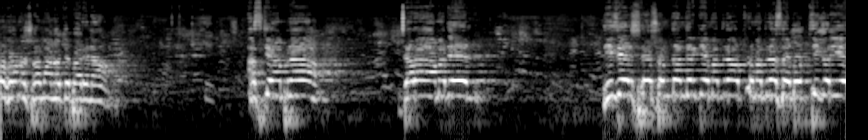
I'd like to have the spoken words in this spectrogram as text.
কখনো সমান হতে পারে না। আজকে আমরা যারা আমাদের নিজের সে সন্তানদেরকে মাদ্রাসায় ভর্তি করিয়ে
